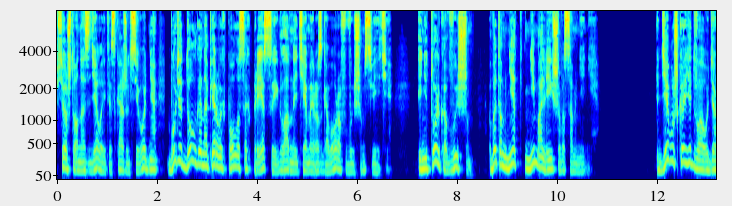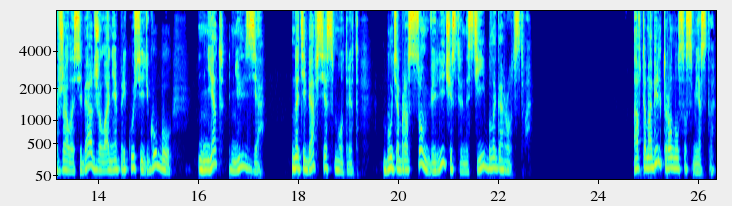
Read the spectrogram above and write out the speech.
Все, что она сделает и скажет сегодня, будет долго на первых полосах прессы и главной темой разговоров в высшем свете. И не только в высшем. В этом нет ни малейшего сомнения. Девушка едва удержала себя от желания прикусить губу. «Нет, нельзя. На тебя все смотрят. Будь образцом величественности и благородства». Автомобиль тронулся с места,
